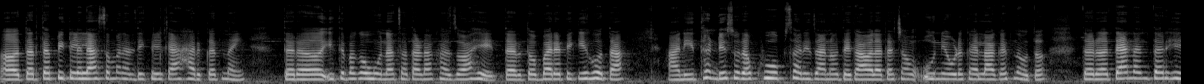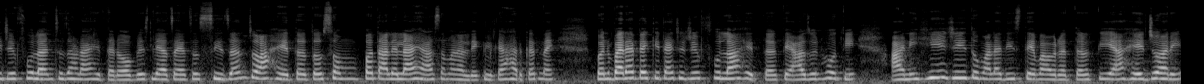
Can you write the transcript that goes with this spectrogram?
तर त्या पिकलेल्या असं म्हणायला देखील काय हरकत नाही. तर इथे बघा उन्हाचा तडाखा जो आहे तर तो बऱ्यापैकी होता. आणि थंडीसुद्धा खूप सारी जाणवते गावाला त्याच्या ऊन एवढं काय लागत नव्हतं. तर त्यानंतर हे जे फुलांचं झाड आहे तर ऑब्व्हियसली याचा याचा सीझन जो आहे तर तो संपत आलेला आहे असं म्हणायला देखील काय हरकत नाही. पण बऱ्यापैकी त्याची जी फुलं आहेत तर ते अजून होती. आणि ही जी तुम्हाला दिसते वावरत तर ती आहे ज्वारी.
